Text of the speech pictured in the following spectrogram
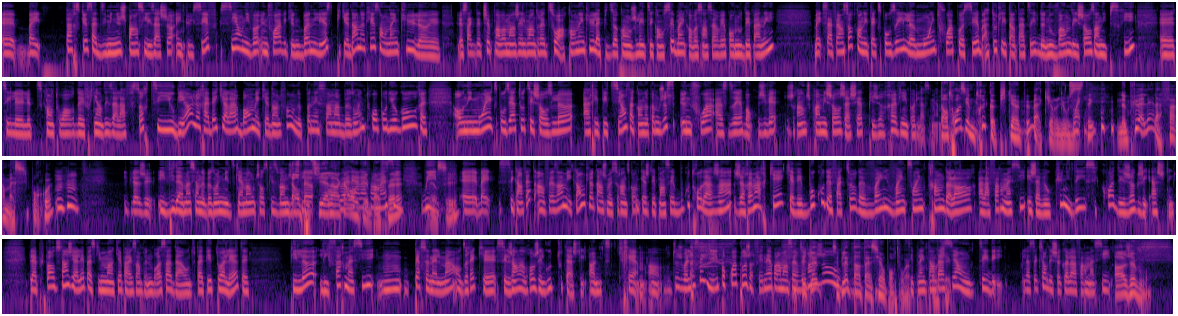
Euh, ben, parce que ça diminue, je pense, les achats impulsifs. Si on y va une fois avec une bonne liste, puis que dans notre liste, on inclut euh, le sac de chips qu'on va manger le vendredi soir, qu'on inclut la pizza congelée, qu'on sait bien qu'on va s'en servir pour nous dépanner, mais ça fait en sorte qu'on est exposé le moins de fois possible à toutes les tentatives de nous vendre des choses en épicerie. Euh, tu sais, le, le petit comptoir de friandises à la sortie, ou bien ah, le rabais qui a l'air bon, mais que dans le fond, on n'a pas nécessairement besoin de trois pots de yogourt. On est moins exposé à toutes ces choses-là à répétition. Fait qu'on a comme juste une fois à se dire, bon, j'y vais, je rentre, je prends mes choses, j'achète, puis je reviens pas de la semaine. Ton troisième truc a piqué un peu ma curiosité. ne plus aller à la pharmacie. Pourquoi? Puis là, je- évidemment, si on a besoin de médicaments ou de choses qui se vendent juste On là, peut-y aller on peut encore? aller à la pharmacie. parfait. Oui. Euh, ben, c'est qu'en fait, en faisant mes comptes, là, quand je me suis rendu compte que je dépensais beaucoup trop d'argent, je remarquais qu'il y avait beaucoup de factures de 20, 25, 30 dollars à la pharmacie et j'avais aucune idée c'est quoi déjà que j'ai acheté. Puis la plupart du temps, j'y allais parce qu'il me manquait, par exemple, une brosse à dents ou du papier de toilette. Puis là, les pharmacies, personnellement, on dirait que c'est le genre d'endroit où j'ai le goût de tout acheter. Ah, une petite crème. Ah, je vais l'essayer. Pourquoi pas? Je vais finir par m'en servir plein, un jour. c'est plein de tentations pour toi. C'est plein de tentations. Des- la section des chocolats à pharmacie. Ah, j'avoue.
